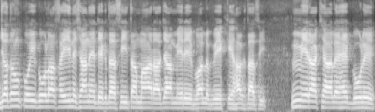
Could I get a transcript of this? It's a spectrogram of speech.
ਜਦੋਂ ਕੋਈ ਗੋਲਾ ਸਹੀ ਨਿਸ਼ਾਨੇ ਡਿੱਗਦਾ ਸੀ ਤਾਂ ਮਹਾਰਾਜਾ ਮੇਰੇ ਵੱਲ ਵੇਖ ਕੇ ਹੱਸਦਾ ਸੀ। ਮੇਰਾ ਖਿਆਲ ਹੈ ਗੋਲੇ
